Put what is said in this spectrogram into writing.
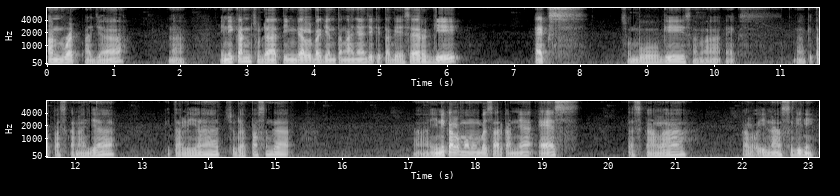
unwrap aja. Nah ini kan sudah tinggal bagian tengahnya aja. Kita geser G X. Sumbu G sama X. Nah kita paskan aja. Kita lihat sudah pas enggak? Nah ini kalau mau membesarkannya S. Kita skala. Kalau inas segini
